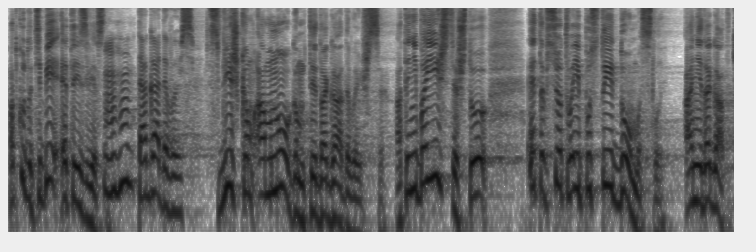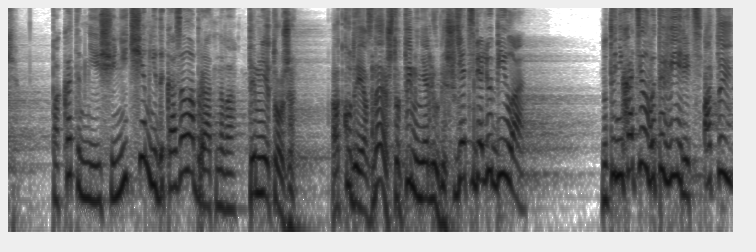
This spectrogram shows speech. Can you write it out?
Откуда тебе это известно? Угу, догадываюсь. Слишком о многом ты догадываешься. А ты не боишься, что это все твои пустые домыслы, а не догадки? Пока ты мне еще ничем не доказал обратного. Ты мне тоже. Откуда я знаю, что ты меня любишь? Я тебя любила! Но ты не хотел в это верить! А ты?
